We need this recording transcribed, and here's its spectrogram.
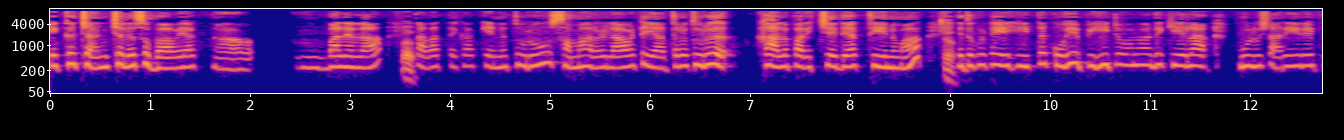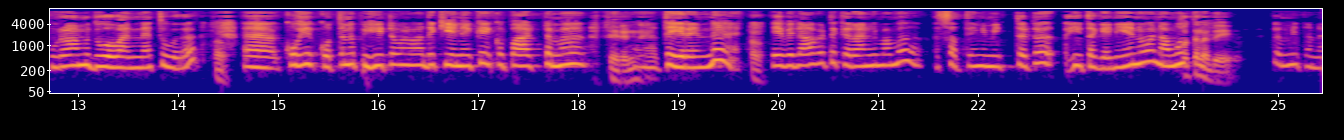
එක චංචල ස්වභාවයක් බලලා තවත් එකක් එනතුරු සමහර වෙලාවට යතරතුරු කාල පරිච්ඡේදයක් තියෙනවා. එතකොට ඒ හිත කොහේ පිහිටවනවද කියලා මුළු ශරීරේ පුරාම දුවවන්නේ නැතුව කොහේ කොතන පිහිටවනවද කියන එක එකපාරටම තේරෙන්නේ ඒ වෙලාවට කරන්නේ මම සති නිමිත්තට හිත ගෙනියනවා. නමුත් කොතනද මෙතන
